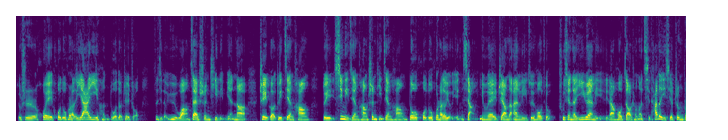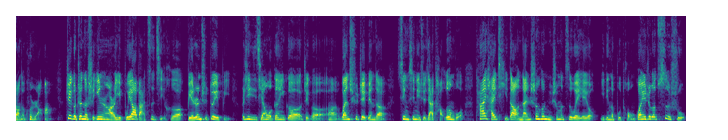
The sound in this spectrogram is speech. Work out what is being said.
就是会或多或少的压抑很多的这种自己的欲望在身体里面。那这个对健康、对心理健康、身体健康都或多或少都有影响。因为这样的案例最后就出现在医院里，然后造成了其他的一些症状的困扰啊。这个真的是因人而异，不要把自己和别人去对比。而且以前我跟一个这个呃湾区这边的性心理学家讨论过，他还提到男生和女生的自慰也有一定的不同。关于这个次数，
